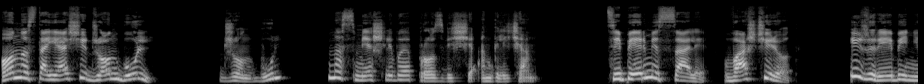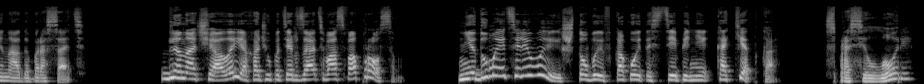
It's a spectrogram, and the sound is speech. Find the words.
Он настоящий Джон Буль. Джон Буль — насмешливое прозвище англичан. Теперь, мисс Салли, ваш черед и жребий не надо бросать. Для начала я хочу потерзать вас вопросом. Не думаете ли вы, что вы в какой-то степени кокетка?» — спросил Лори,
